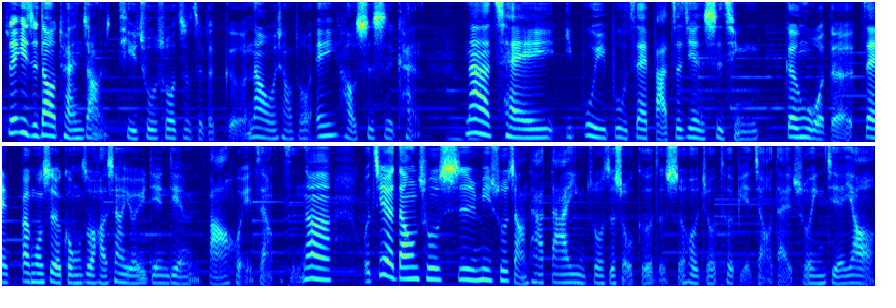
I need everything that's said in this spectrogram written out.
所以一直到团长提出说这这个歌，那我想说，哎、欸，好试试看。那才一步一步再把这件事情跟我的在办公室的工作好像有一点点发挥这样子。那我记得当初是秘书长他答应做这首歌的时候，就特别交代说英杰要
